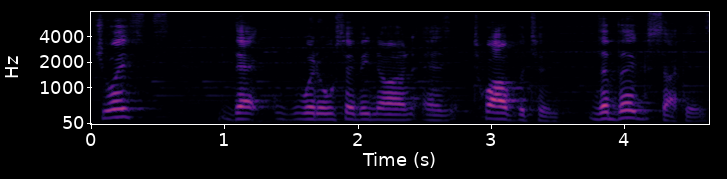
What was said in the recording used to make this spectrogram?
joists that would also be known as 12 by 2, the big suckers.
